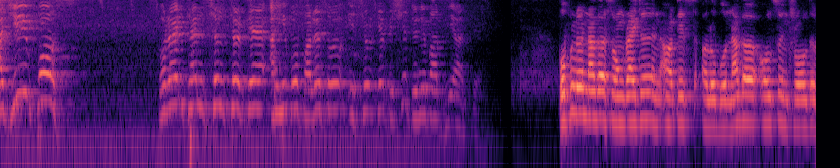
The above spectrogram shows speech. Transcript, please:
আজি ফৰ্চ কোৱাৰেণ্টাইন চেণ্টাৰতে আহিব পাৰেতো ঈশ্বৰকে বেছি ধন্যবাদ দিয়া আছে Popular Naga songwriter and artist Alobo Naga also enthralled the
